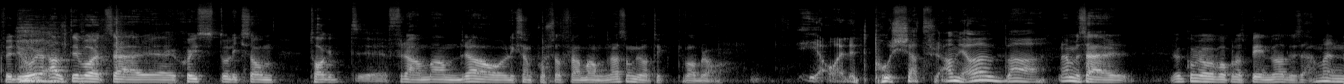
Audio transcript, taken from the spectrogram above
För du har ju alltid varit så här eh, schysst och liksom tagit eh, fram andra och liksom pushat fram andra som du har tyckt var bra. Ja, eller pushat fram. Jag bara... Nej men så här, jag kommer ihåg att jag var på någon spelning, då hade vi så här, men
